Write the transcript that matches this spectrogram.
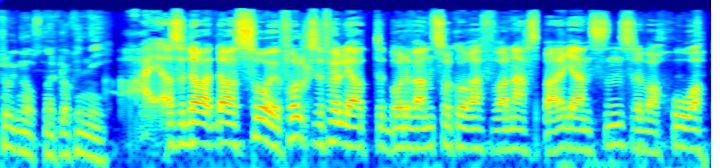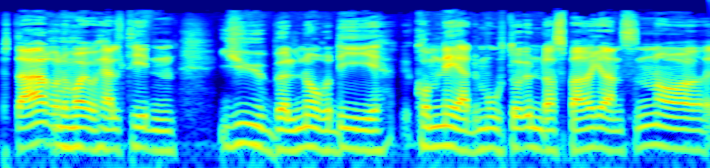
prognosene klokken ni? Nei, altså da, da så jo folk selvfølgelig at både Venstre og KrF var nær sperregrensen, så det var håp der. Og det var jo hele tiden jubel når de kom ned mot og under sperregrensen. Og,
